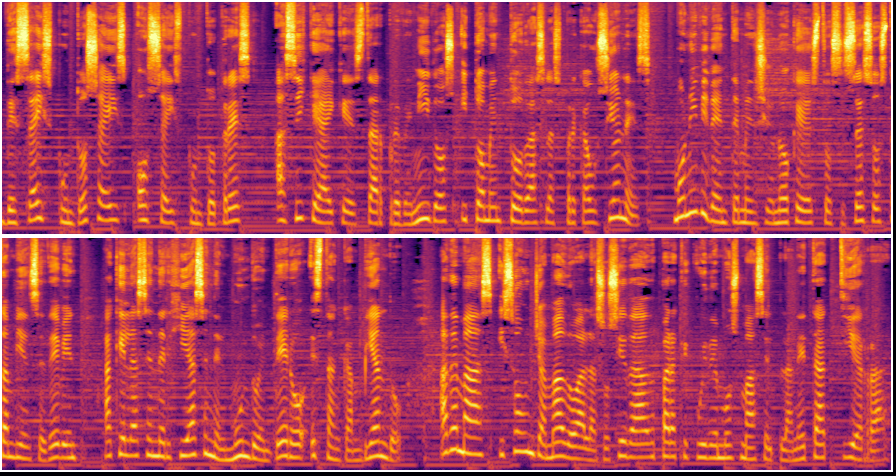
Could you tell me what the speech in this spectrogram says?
de 6.6 o 6.3, así que hay que estar prevenidos y tomen todas las precauciones. Monividente mencionó que estos sucesos también se deben a que las energías en el mundo entero están cambiando. Además, hizo un llamado a la sociedad para que cuidemos más el planeta Tierra,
